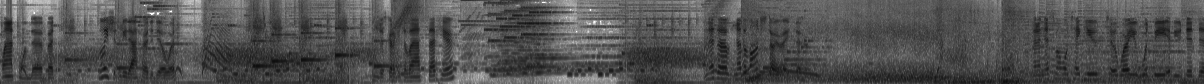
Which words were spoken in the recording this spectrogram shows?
platform there, but really shouldn't be that hard to deal with. I'm just gotta get the last set here. And there's a, another launch star right there. This one will take you to where you would be if you did the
